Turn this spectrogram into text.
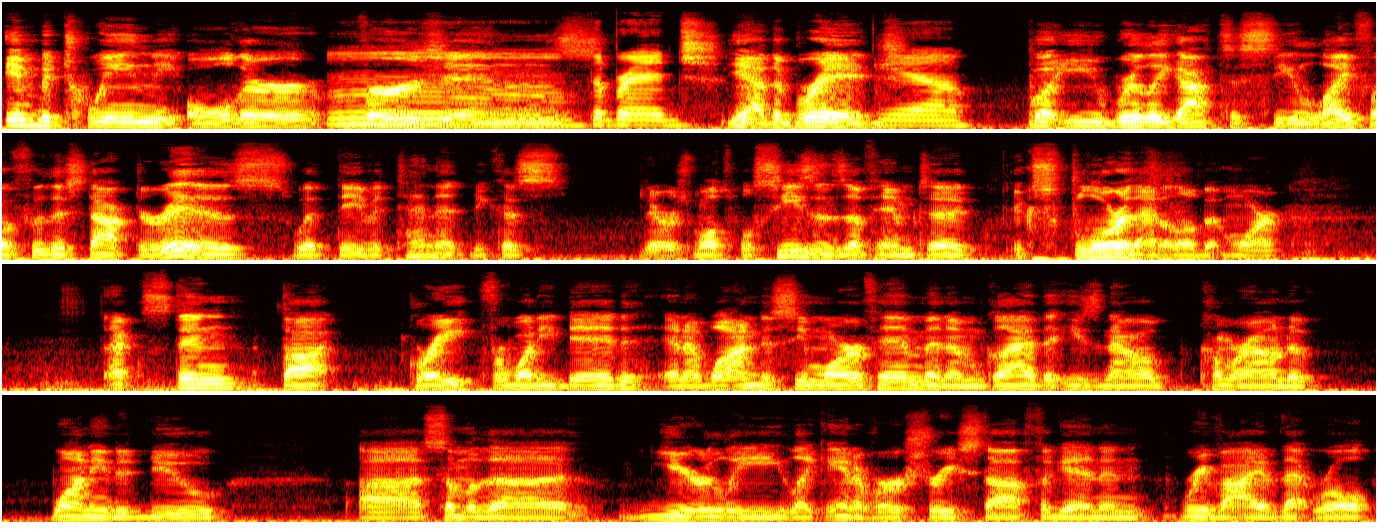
in between the older versions. Mm, The bridge. yeah, the bridge. Yeah. But you really got to see life of who this Doctor is with David Tennant because there was multiple seasons of him to explore that a little bit more. Exton thought great for what he did, and I wanted to see more of him, and I'm glad that he's now come around to wanting to do uh, some of the yearly like anniversary stuff again and revive that role.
